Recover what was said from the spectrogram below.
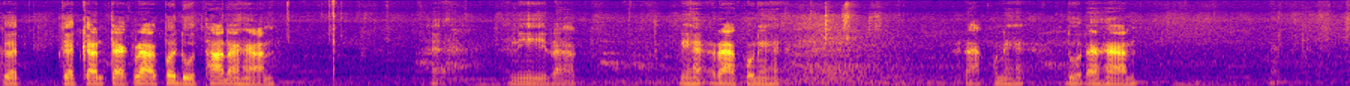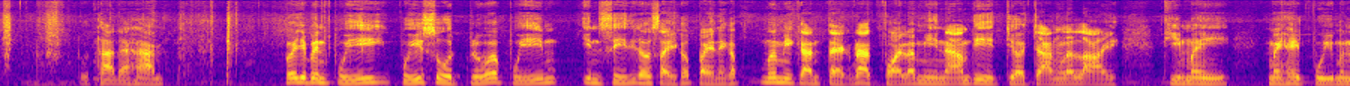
เกิดเกิดการแตกรากเพื่อดูดธาตุอาหารอันนี้รากนี่ฮะรากพวกนี้ฮะรากพวกนี้ฮะดูดอาหารดูดธาตุอาหาร ไม่ว่าจะเป็นปุ๋ยปุ๋ยสูตร หรือว่าปุ๋ยอินทรีย์ที่เราใส่เข้าไปนะครับ เมื่อมีการแตกรากฝอยแล้วมีน้ำที่เจือจางละลาย ที่ไม่ไม่ให้ปุ๋ยมัน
